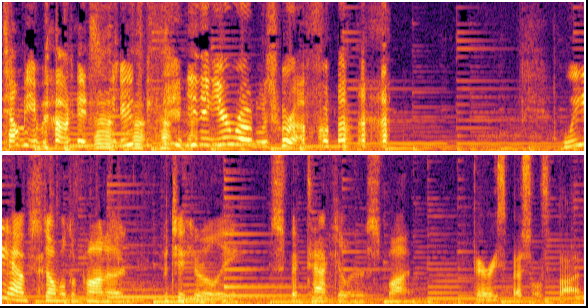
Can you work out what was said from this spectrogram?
Tell me about it. you, think, you think your road was rough? we have stumbled upon a particularly spectacular spot. Very special spot.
